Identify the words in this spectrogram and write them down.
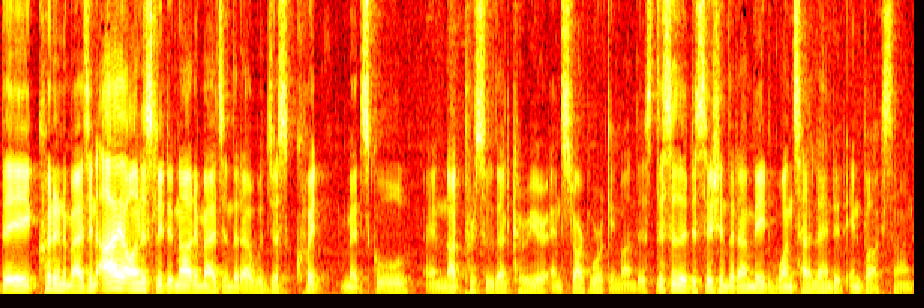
they couldn't imagine. I honestly did not imagine that I would just quit med school and not pursue that career and start working on this. This is a decision that I made once I landed in Pakistan,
